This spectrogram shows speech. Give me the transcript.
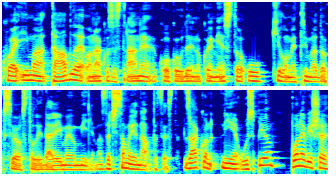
koja ima table onako sa strane koliko je udaljeno koje mjesto u kilometrima dok sve ostali dalje imaju miljama. Znači samo jedna autocesta. Zakon nije uspio, poneviše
